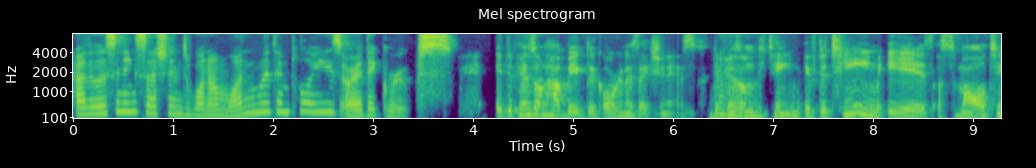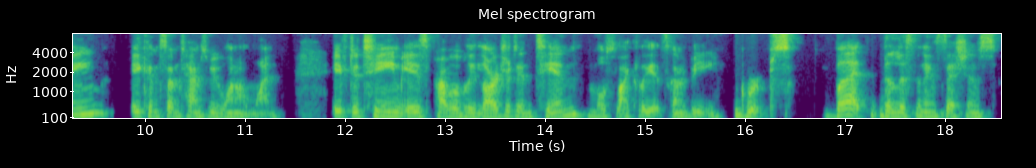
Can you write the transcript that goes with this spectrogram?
Are the listening sessions one on one with employees or are they groups? It depends on how big the organization is. Depends mm-hmm. on the team. If the team is a small team, it can sometimes be one on one. If the team is probably larger than 10, most likely it's going to be groups. But the listening sessions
